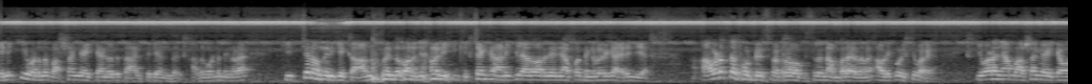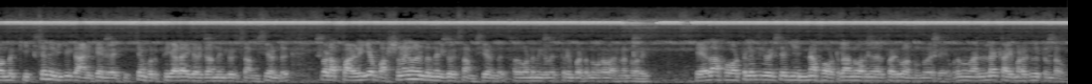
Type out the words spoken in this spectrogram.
എനിക്ക് ഇവിടുന്ന് ഭക്ഷണം കഴിക്കാൻ ഒരു താല്പര്യമുണ്ട്. അതുകൊണ്ട് നിങ്ങളുടെ കിച്ചൺ ഒന്ന് എനിക്ക് കാണണമെന്ന് പറഞ്ഞാൽ മതി. കിച്ചൺ കാണിക്കില്ല എന്ന് പറഞ്ഞു കഴിഞ്ഞാൽ അപ്പം നിങ്ങളൊരു കാര്യം ചെയ്യുക അവിടുത്തെ ഫുഡ് ഇൻസ്പെക്ടർ ഓഫീസിലെ നമ്പർ ഏതാണ്? അവിടേക്ക് വിളിച്ച് പറയാം. ഇവിടെ ഞാൻ ഭക്ഷണം കഴിക്കാൻ വന്ന് കിച്ചൺ എനിക്ക് കാണിക്കാനില്ല കിച്ചൺ വൃത്തികേടായി കിടക്കാമെന്ന് എനിക്കൊരു സംശയമുണ്ട്. ഇവിടെ പഴകിയ ഭക്ഷണങ്ങളുണ്ടെന്ന് എനിക്കൊരു സംശയമുണ്ട്. അതുകൊണ്ട് നിങ്ങൾ ഇത്രയും പെട്ടെന്ന് ഇവിടെ വരണം എന്ന് പറയും. ഏതാ ഹോട്ടലെന്ന് ചോദിച്ചു കഴിഞ്ഞാൽ ഇന്ന ഹോട്ടലാന്ന് പറഞ്ഞാൽ ചിലപ്പോൾ അവർ വന്നു വരില്ല? ഇവിടെ നിന്ന് നല്ല കൈമടക്ക് കിട്ടുന്നുണ്ടാവും.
